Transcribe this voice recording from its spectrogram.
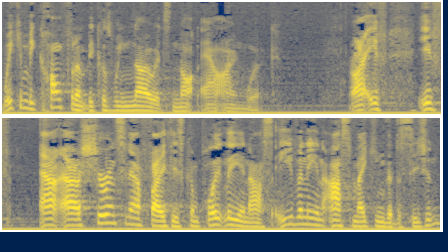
We can be confident because we know it's not our own work. Right? If, if our, our assurance in our faith is completely in us, even in us making the decision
